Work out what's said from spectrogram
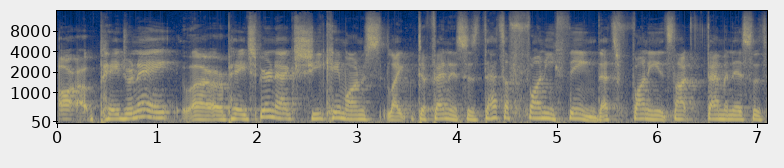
our, Paige Renee uh, or Paige Spiranac, she came on like defending. Says that's a funny thing. That's funny. It's not feminist. It's,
